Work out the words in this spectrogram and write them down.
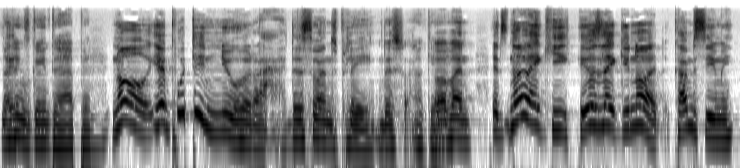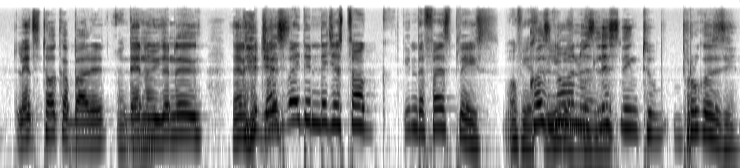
Nothing's going to happen. no, yeah, Putin knew, hurry. this one's playing. This one. Okay. But it's not like he he was like, you know what? Come see me. Let's talk about it. Okay. Then we're gonna gonna Why, just why didn't they just talk in the first place? Obviously, because no one was know. listening to Prigozhin.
